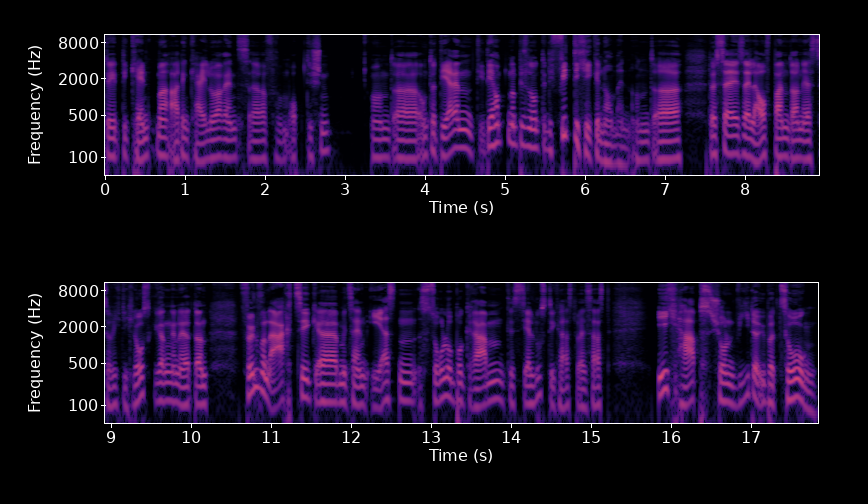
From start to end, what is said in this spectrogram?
die, die kennt man, auch den Kai Lorenz äh, vom Optischen. Und äh, unter deren, die, die haben ihn ein bisschen unter die Fittiche genommen. Und äh, da ist seine, seine Laufbahn dann erst so richtig losgegangen. Er hat dann 85 äh, mit seinem ersten Soloprogramm, das sehr lustig heißt, weil es heißt, ich hab's schon wieder überzogen.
